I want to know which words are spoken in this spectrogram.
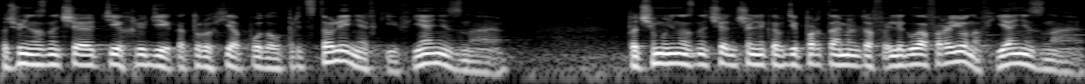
Почему не назначают тех людей, которых я подал представление в Киев, я не знаю. Почему не назначают начальников департаментов или глав районов, я не знаю.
